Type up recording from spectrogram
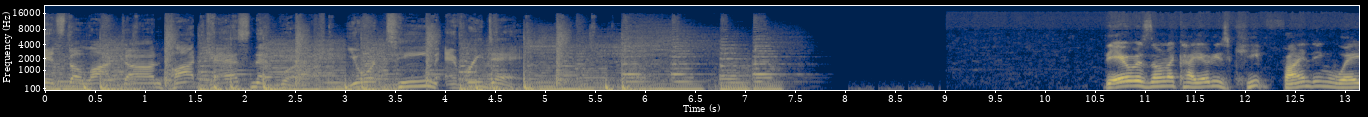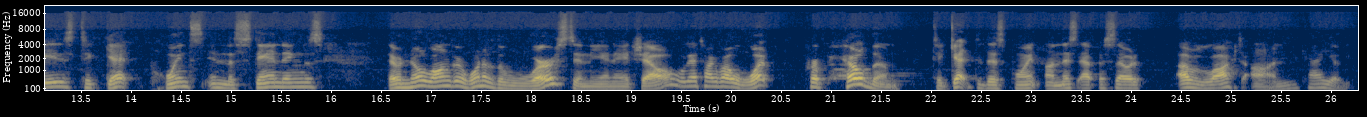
It's the Locked On Podcast Network, your team every day. The Arizona Coyotes keep finding ways to get points in the standings. They're no longer one of the worst in the NHL. We're going to talk about what propelled them to get to this point on this episode of Locked On Coyotes.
